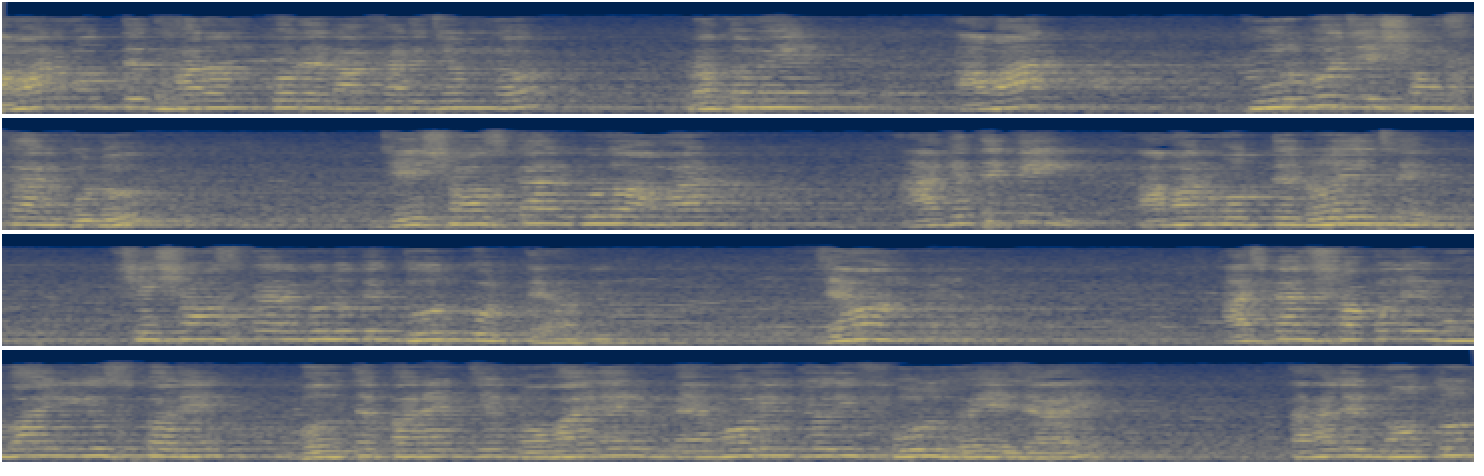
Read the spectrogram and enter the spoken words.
আমার মধ্যে ধারণ করে রাখার জন্য প্রথমে আমার পূর্ব যে সংস্কারগুলো যে সংস্কারগুলো আমার আগে থেকেই আমার মধ্যে রয়েছে, সেই সংস্কারগুলোকে দূর করতে হবে। যেমন, আজকাল সকলে মোবাইল ইউজ করে, বলতে পারেন যে মোবাইলের মেমোরি যদি ফুল হয়ে যায়, তাহলে নতুন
